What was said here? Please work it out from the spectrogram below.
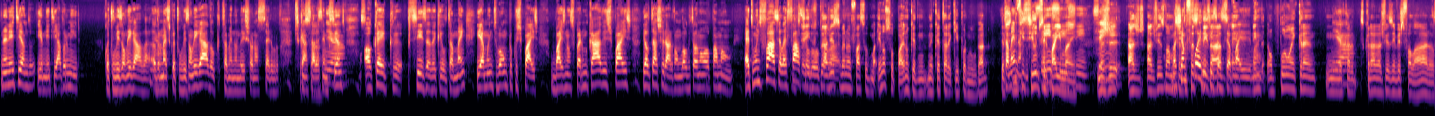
na Nintendo e a minha tia a dormir. Com a televisão ligada, adormece com a televisão ligada, o que também não deixa o nosso cérebro descansar a 100%. Yeah. Ok, que precisa daquilo também, e é muito bom porque os pais, vais num supermercado e os pais, ele está a chorar, dão logo o telemóvel para a mão. É muito fácil, é fácil. É, do às vezes também não é fácil demais. Eu não sou pai, não quero, não quero estar aqui a pôr no lugar. Deve Também ser não. difícil ser Sim, pai sim, e mãe. sim. Mas Sim. eh, às, às vezes não há uma Mas certa sempre foi difícil facilidade ser pai em, e mãe. em- pôr um ecrã na Yeah. cara, se calhar às vezes em vez de falar. ou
